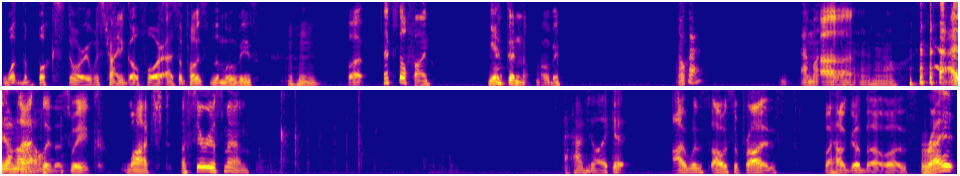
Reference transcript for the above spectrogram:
what the book story was trying to go for as opposed to the movies Mm-hmm. but it's still fine. It's Yeah. a good enough movie. Okay. I'm, uh, Uh, I don't know. I don't know. Lastly, this week watched A Serious Man. And how'd you like it? I was I was surprised by how good that was. Right?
